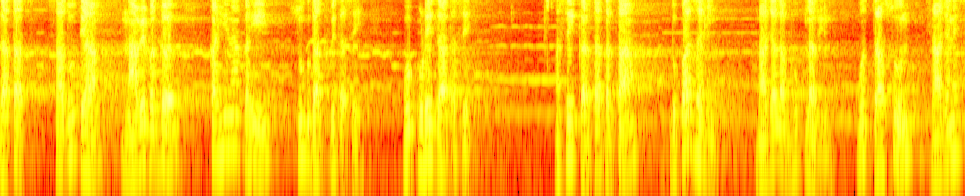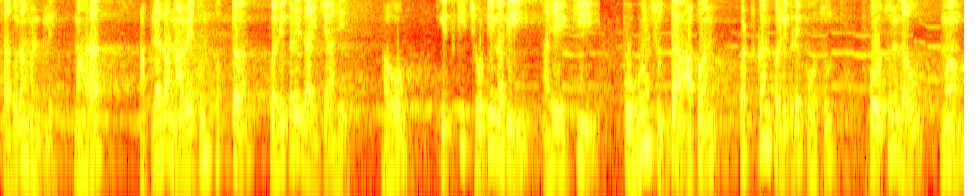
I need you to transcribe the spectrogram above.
जाताच साधू त्या नावेबद्दल काही ना काही चूक दाखवित असे व पुढे जात असे. असे करता करता दुपार झाली. राजाला भूक लागली व त्रासून राजाने साधूला म्हटले महाराज आपल्याला नावेतून फक्त पलीकडे जायचे आहे. अहो इतकी छोटी नदी आहे की पोहून सुद्धा आपण पटकन पलीकडे पोहोचू पोहोचून जाऊ. मग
